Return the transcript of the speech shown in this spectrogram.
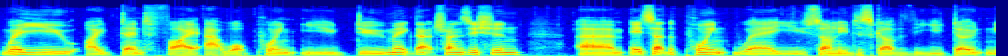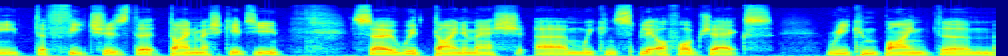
Where you identify at what point you do make that transition, um, it's at the point where you suddenly discover that you don't need the features that Dynamesh gives you. So with Dynamesh, um, we can split off objects, recombine them,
